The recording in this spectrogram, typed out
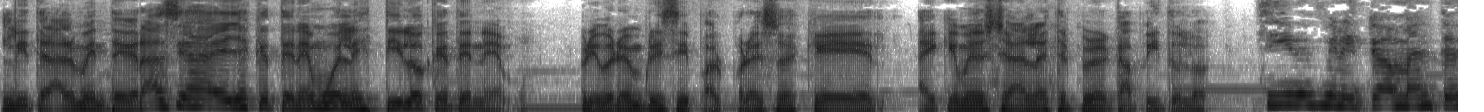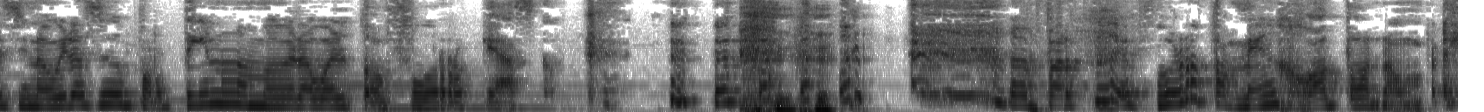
literalmente, gracias a ella es que tenemos el estilo que tenemos primero en principal. Por eso es que hay que mencionarlo en este primer capítulo. Sí, definitivamente. Si no hubiera sido por ti, no me hubiera vuelto furro. Qué asco. Aparte de furro, también joto, no, hombre.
